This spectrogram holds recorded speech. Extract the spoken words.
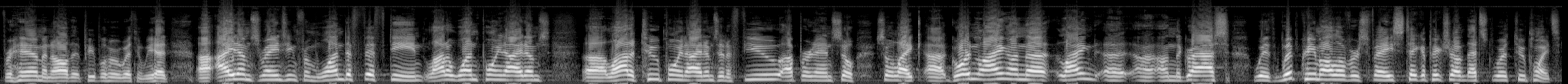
for him and all the people who were with him. We had uh, items ranging from 1 to 15, a lot of one point items, uh, a lot of two point items, and a few upper end. So, so like uh, Gordon lying on the, lying, uh, uh, on the grass with whipped cream all over his face, take a picture of him, that's worth two points.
